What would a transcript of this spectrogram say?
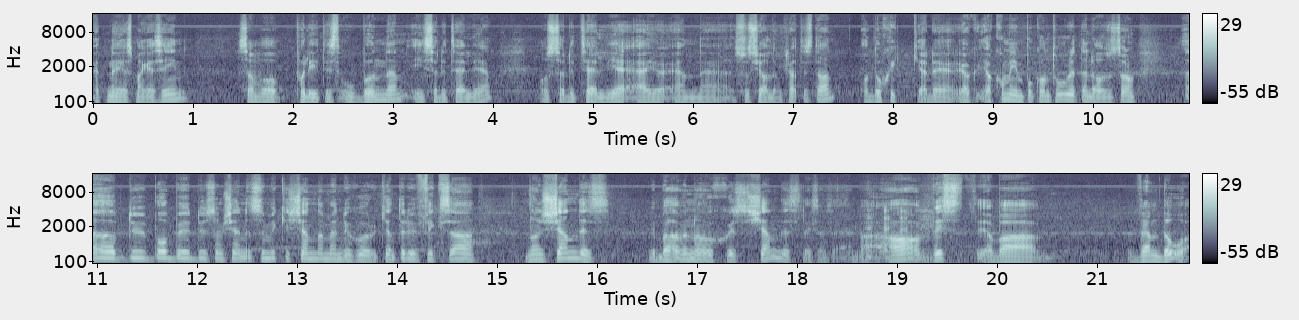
ett nöjesmagasin som var politiskt obunden i Södertälje. Och Södertälje är ju en eh, socialdemokratisk stad. Och då skickade, jag, jag kom in på kontoret en dag och så sa de "Äh, Du Bobby, du som känner så mycket kända människor, kan inte du fixa någon kändis? Vi behöver någon schysst kändis liksom. Så. Jag bara, ja visst. Jag bara, vem då?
